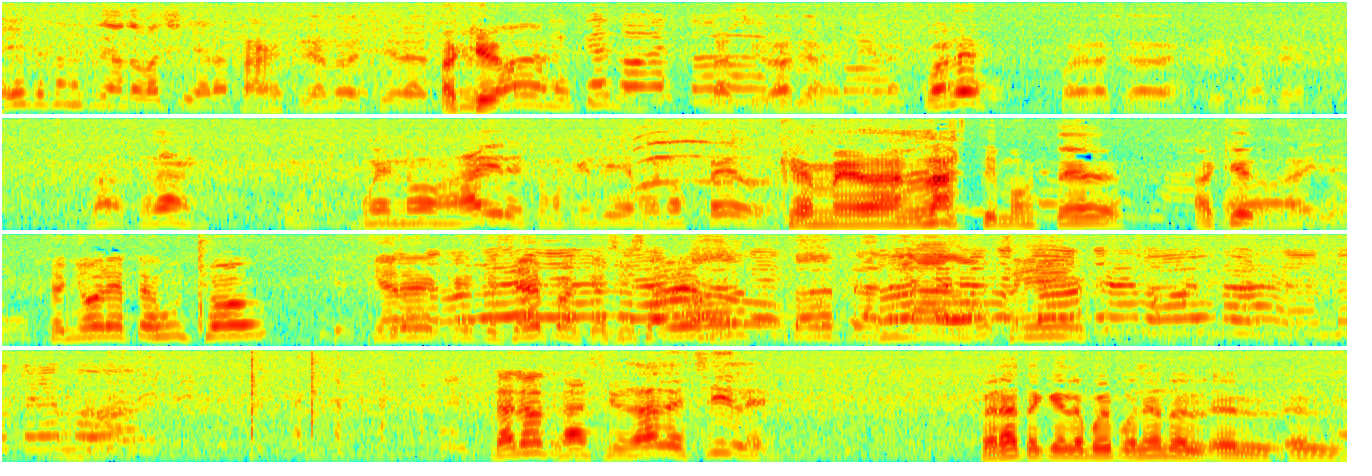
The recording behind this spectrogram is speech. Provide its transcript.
Que están estudiando bachillerato. Están estudiando bachillerato. Aquí, Ciudad de Es que Argentina. todo esto. La ciudad de Argentina. ¿Cuál es? ¿Cuál es la ciudad de Argentina? No sé. No, se dan. Buenos Aires, como quien dice, buenos pedos. que me dan lástima ustedes. Aquí, Buenos Aires. Señor, este es un show. Quiere que, que sepan que sí sabemos. Todo, todo es planeado. Sí. Dale otro. La ciudad de Chile. Espérate que le voy poniendo el... el, el...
